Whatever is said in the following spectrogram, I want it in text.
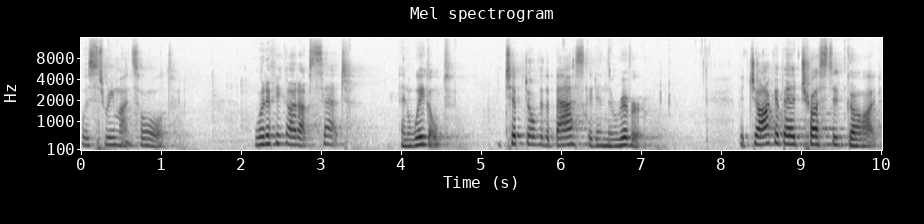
was three months old. What if he got upset and wiggled, tipped over the basket in the river? But Jochebed trusted God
